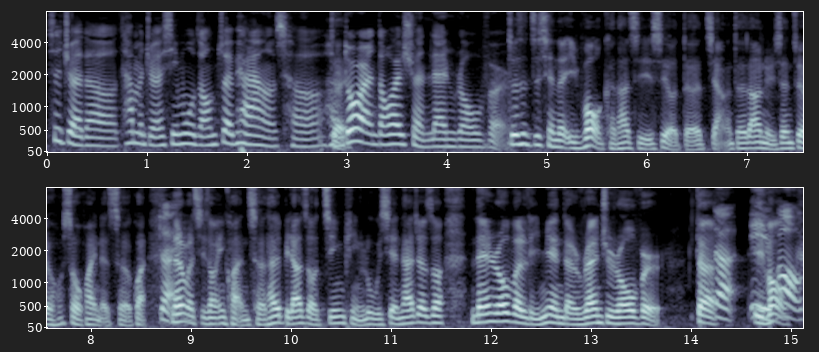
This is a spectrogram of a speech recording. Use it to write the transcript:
是觉得他们觉得心目中最漂亮的车，很多人都会选 Land Rover，就是之前的 Evoque，它其实是有得奖，得到女生最受欢迎的车款。对 Land Rover 其中一款车，它是比较走精品路线，它就是说 Land Rover 里面的 Range Rover 的的 Evoque，Evoque，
